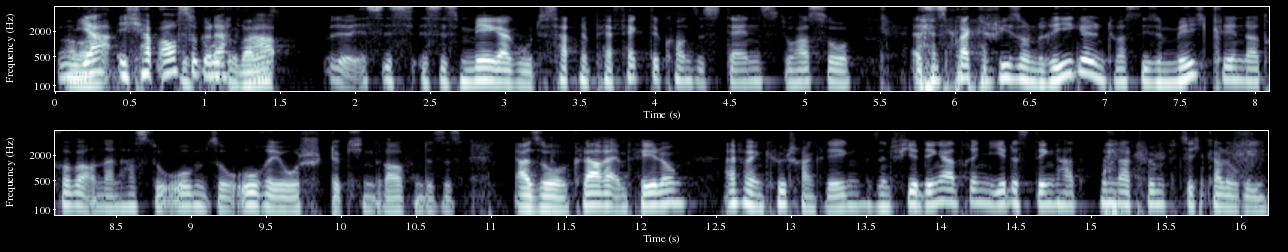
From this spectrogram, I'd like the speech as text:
ja, ich habe auch so gedacht, ah, es, ist, es ist mega gut. Es hat eine perfekte Konsistenz. Du hast so, es ist praktisch wie so ein Riegel und du hast diese Milchcreme da drüber und dann hast du oben so Oreo-Stückchen drauf und das ist, also klare Empfehlung. Einfach in den Kühlschrank legen. Sind vier Dinger drin, jedes Ding hat 150 Kalorien.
